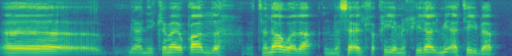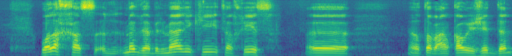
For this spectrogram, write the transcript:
آه، يعني كما يقال تناول المسائل الفقهية من خلال مئتي باب. ولخص المذهب المالكي تلخيص آه، طبعا قوي جدا.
